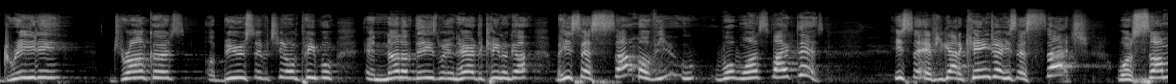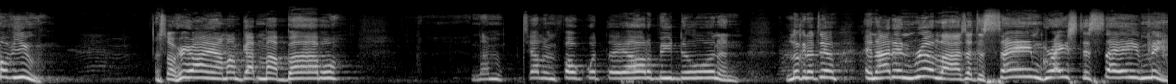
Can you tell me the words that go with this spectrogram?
greedy, drunkards, abusive, cheating people, and none of these will inherit the kingdom of God? But he says, Some of you were once like this. He said, if you got a King James, he says, such were some of you. And so here I am, I've got my Bible, and I'm telling folk what they ought to be doing and looking at them. And I didn't realize that the same grace that saved me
